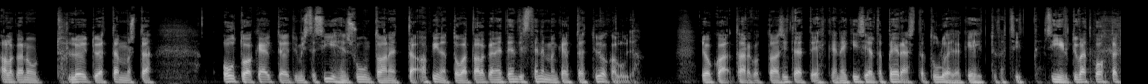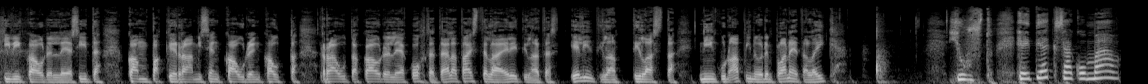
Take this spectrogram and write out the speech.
alkanut löytyä tämmöistä outoa käyttäytymistä siihen suuntaan, että apinat ovat alkaneet entistä enemmän käyttää työkaluja. Joka tarkoittaa sitä, että ehkä nekin sieltä perästä tulee ja kehittyvät sitten. Siirtyvät kohta kivikaudelle ja siitä kampakeraamisen kauden kautta rautakaudelle. Ja kohta täällä taistellaan elintilasta, niin kuin apinoiden planeetalla ikää. Just. Hei, tiedätkö kun mä,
